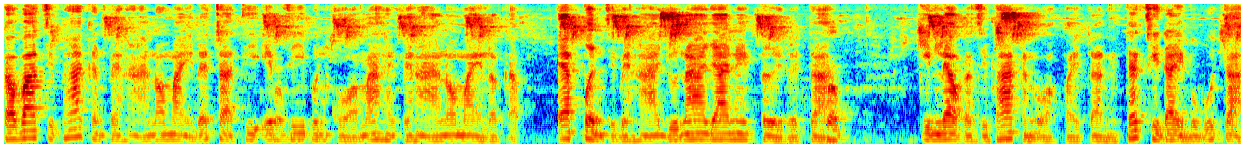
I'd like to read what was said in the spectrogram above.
ก็ว่าสิพากันไปหาหน่อใหม่แล้วจ้ะที่ FC เพิ่นขอมาให้ไปหาหน่อใหม่แล้วกับแอปเปิลสิไปหาอยู่หน้าย่านในเตยเลยจ้ะครับ กินแล้วก็สิพากันออกไปจ้ะจักสิได้บ่บุจ้ะ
